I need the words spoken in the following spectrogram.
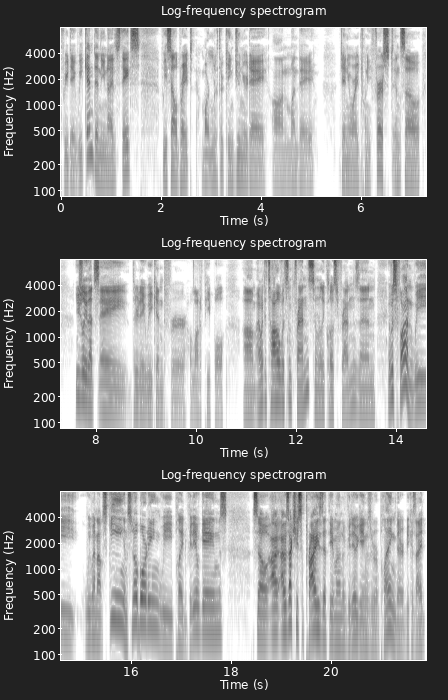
three day weekend in the United States. We celebrate Martin Luther King Jr. Day on Monday, January 21st. And so usually that's a three day weekend for a lot of people. Um, I went to Tahoe with some friends, some really close friends, and it was fun. We we went out skiing and snowboarding. We played video games. So I, I was actually surprised at the amount of video games we were playing there because I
